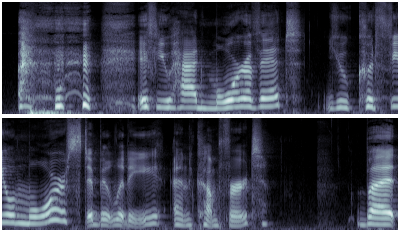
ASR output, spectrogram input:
if you had more of it, you could feel more stability and comfort. But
